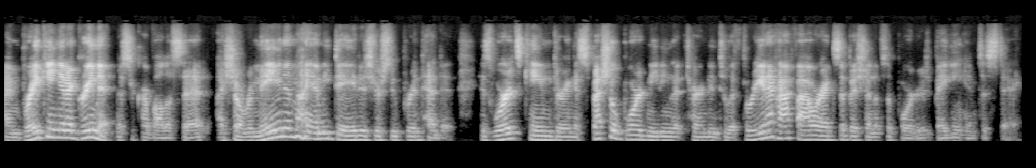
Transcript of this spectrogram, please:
I'm breaking an agreement, Mr. Carvalho said. I shall remain in Miami-Dade as your superintendent. His words came during a special board meeting that turned into a three and a half hour exhibition of supporters begging him to stay.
